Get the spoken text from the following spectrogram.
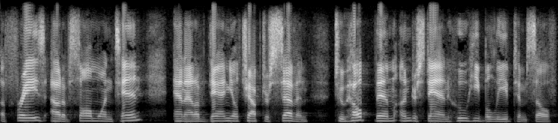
a phrase out of Psalm 110 and out of Daniel chapter 7 to help them understand who he believed himself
